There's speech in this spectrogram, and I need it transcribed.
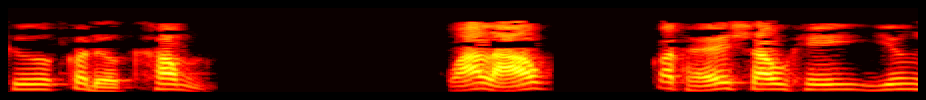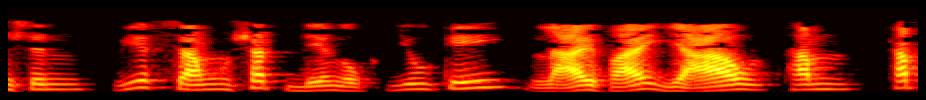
Thưa có được không? Quả lão có thể sau khi dương sinh viết xong sách địa ngục du ký lại phải dạo thăm khắp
